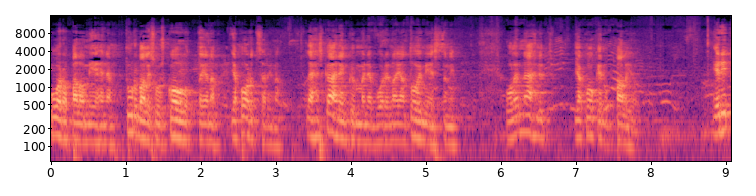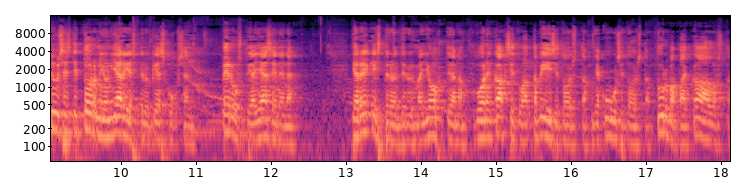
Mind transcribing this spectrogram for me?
vuoropalomiehenä, turvallisuuskouluttajana ja portsarina lähes 20 vuoden ajan toimiessani olen nähnyt ja kokenut paljon. Erityisesti Tornion järjestelykeskuksen perustajajäsenenä ja rekisteröintiryhmän johtajana vuoden 2015 ja 2016 turvapaikka-aallosta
